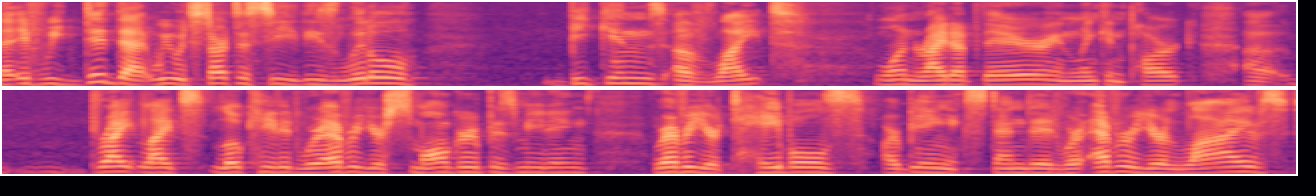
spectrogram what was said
Now, if we did that, we would start to see these little beacons of light, one right up there in Lincoln Park, uh, bright lights located wherever your small group is meeting, wherever your tables are being extended, wherever your lives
